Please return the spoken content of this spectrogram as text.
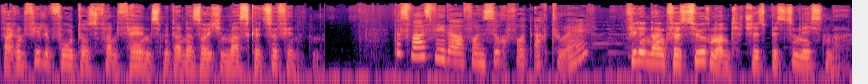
waren viele Fotos von Fans mit einer solchen Maske zu finden. Das war's wieder von Suchwort aktuell. Vielen Dank fürs Zuhören und tschüss bis zum nächsten Mal.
